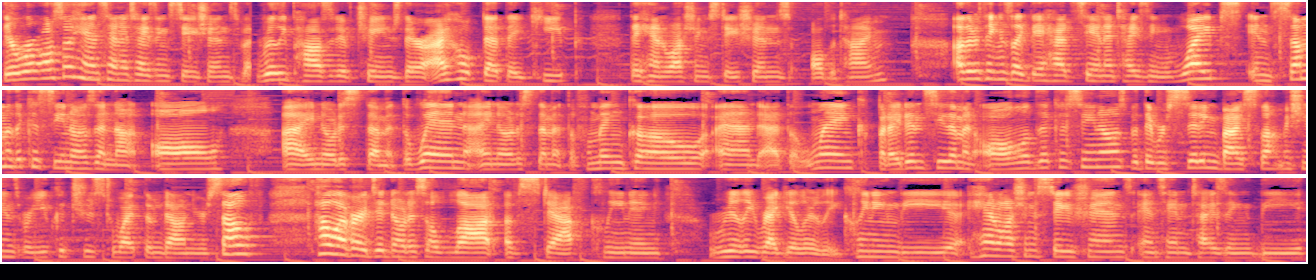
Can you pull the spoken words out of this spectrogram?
There were also hand sanitizing stations, but really positive change there. I hope that they keep the hand washing stations all the time. Other things like they had sanitizing wipes in some of the casinos and not all. I noticed them at the Wynn, I noticed them at the Flamingo and at the LINQ, but I didn't see them in all of the casinos, but they were sitting by slot machines where you could choose to wipe them down yourself. However, I did notice a lot of staff cleaning really regularly, cleaning the hand washing stations and sanitizing the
